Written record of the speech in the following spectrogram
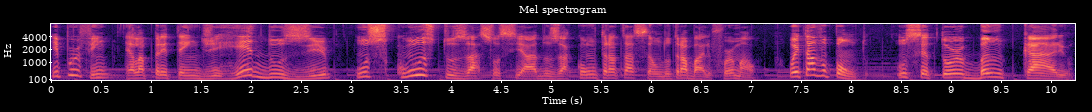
E por fim, ela pretende reduzir os custos associados à contratação do trabalho formal. Oitavo ponto: o setor bancário.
